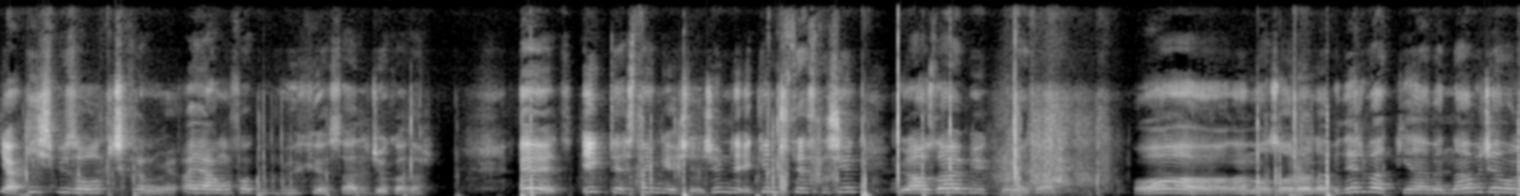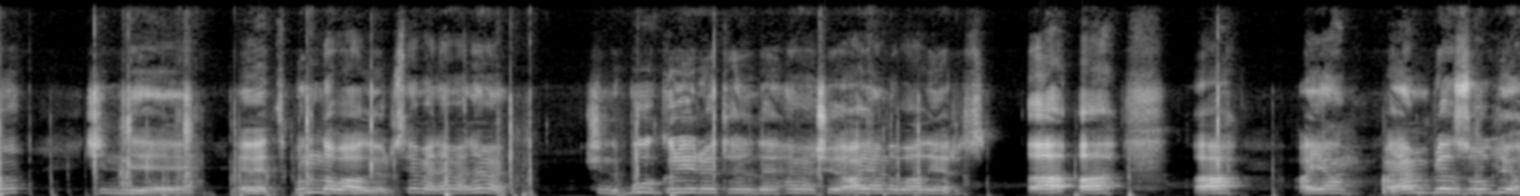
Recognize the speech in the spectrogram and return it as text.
Ya hiçbir zorluk çıkarmıyor. Ayağım ufak bir büküyor sadece o kadar. Evet. ilk testten geçti. Şimdi ikinci test için biraz daha büyük bir metal. Oo lan o zor olabilir bak ya. Ben ne yapacağım ona? Şimdi evet bunu da bağlıyoruz. Hemen hemen hemen. Şimdi bu gri metali de hemen şöyle ayağına bağlıyoruz. Ah ah ah ayağım ayağım biraz zorluyor.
